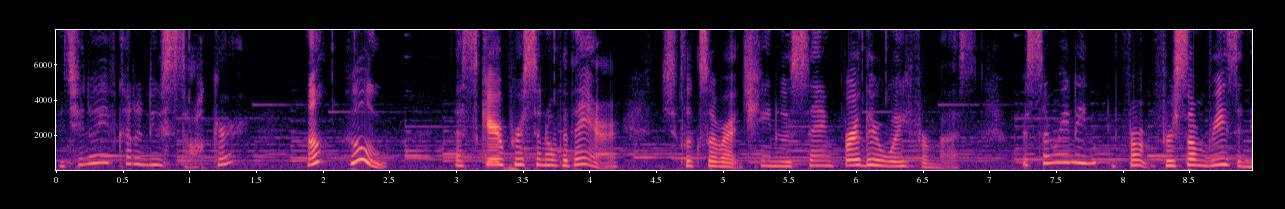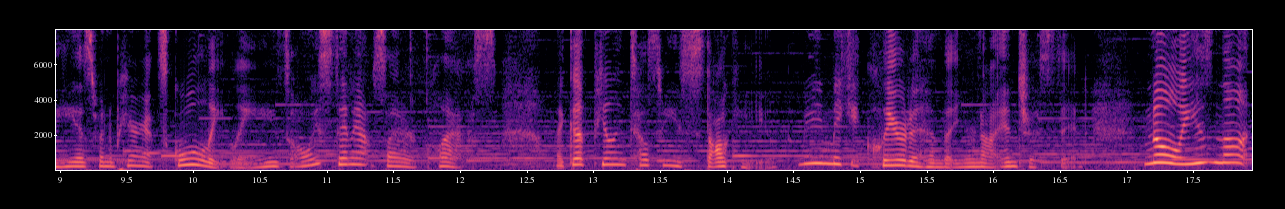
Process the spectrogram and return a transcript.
Did you know you've got a new stalker? Huh? Who? That scary person over there. She looks over at Chain, who is standing further away from us. For some, reason, for, for some reason, he has been appearing at school lately. He's always standing outside our class. My gut feeling tells me he's stalking you. Maybe make it clear to him that you're not interested. No, he's not...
